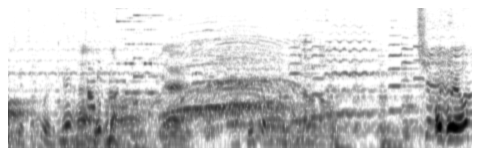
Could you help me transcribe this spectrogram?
어떻게 찍고 이렇게? 네. 귀엽다. 네. 귀엽다. 대단하다. 어 뭐예요?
